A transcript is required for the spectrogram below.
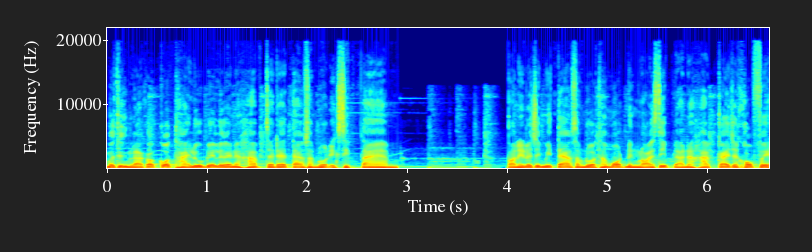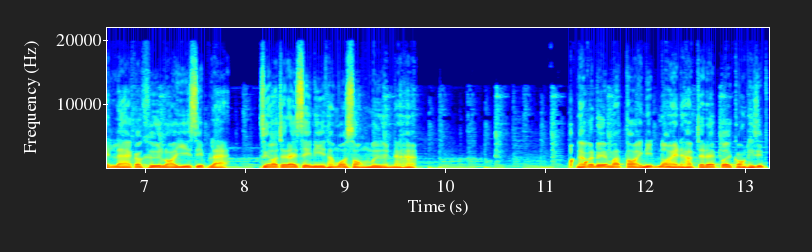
เมื่อถึงแล้วก็กดถ่ายรูปได้เลยนะครับ จะได้แต้มสำรวจอีก 10 แต้ม ตอนนี้เราจะมีแต้มสำรวจทั้งหมด 110 แล้วนะครับ ใกล้จะครบเฟสแรกก็คือ 120 แล้ว ซึ่งเราจะได้เซนีทั้งหมด 20,000 นะฮะ แล้วก็เดินมาต่อยนิดหน่อยนะครับ จะได้เปิดกล่องที่ 12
